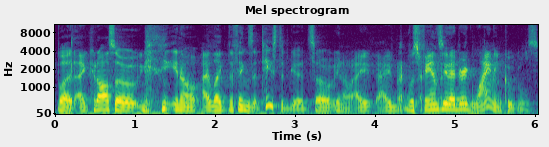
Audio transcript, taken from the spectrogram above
But I could also, you know, I like the things that tasted good. So, you know, I, I was fancy and I drank Leinenkugels.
